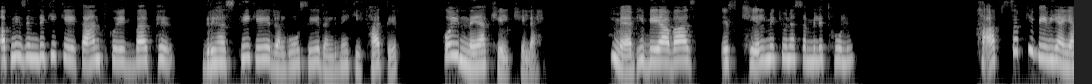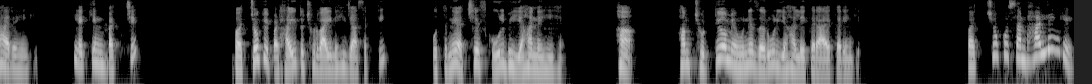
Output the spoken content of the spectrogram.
अपनी ज़िंदगी के एकांत को एक बार फिर गृहस्थी के रंगों से रंगने की खातिर कोई नया खेल खेला है। मैं भी बेआवाज इस खेल में क्यों ना सम्मिलित हो लूँ? आप सबकी बेवियाँ यहाँ रहेंगी, लेकिन बच्चे? बच्चों की पढ़ाई तो छुड़वाई नहीं जा सकती। उतने अच्छे स्कूल भी यहाँ नहीं है। हाँ हम छुट्टियों में उन्हें ज़रूर यहाँ लेकर आया करेंगे। बच्चों को संभाल लेंगे?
